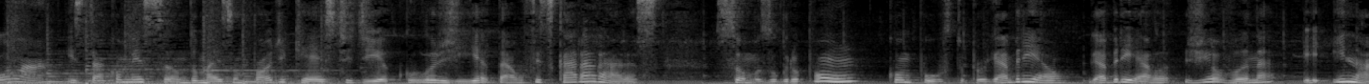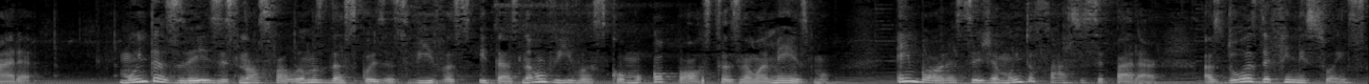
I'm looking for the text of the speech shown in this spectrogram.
Olá, está começando mais um podcast de Ecologia da UFSCar Araras. Somos o Grupo 1, composto por Gabriel, Gabriela, Giovana e Inara. Muitas vezes nós falamos das coisas vivas e das não vivas como opostas, não é mesmo? Embora seja muito fácil separar as duas definições,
